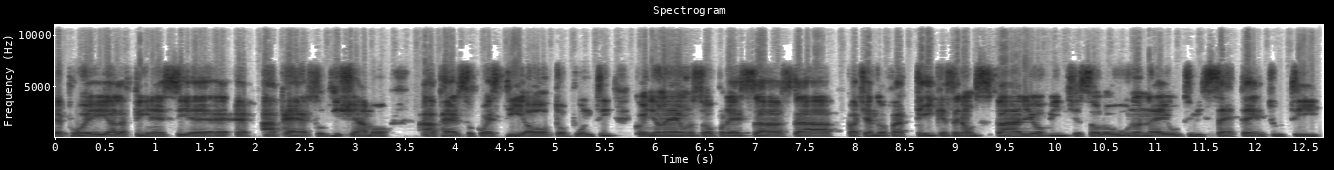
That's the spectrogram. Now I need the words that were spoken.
e poi alla fine si è, è, ha perso, diciamo, ha perso questi 8 punti. Quindi non è una sorpresa, sta facendo fatica. Se non sbaglio, vince solo uno negli ultimi 7 in tutti,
